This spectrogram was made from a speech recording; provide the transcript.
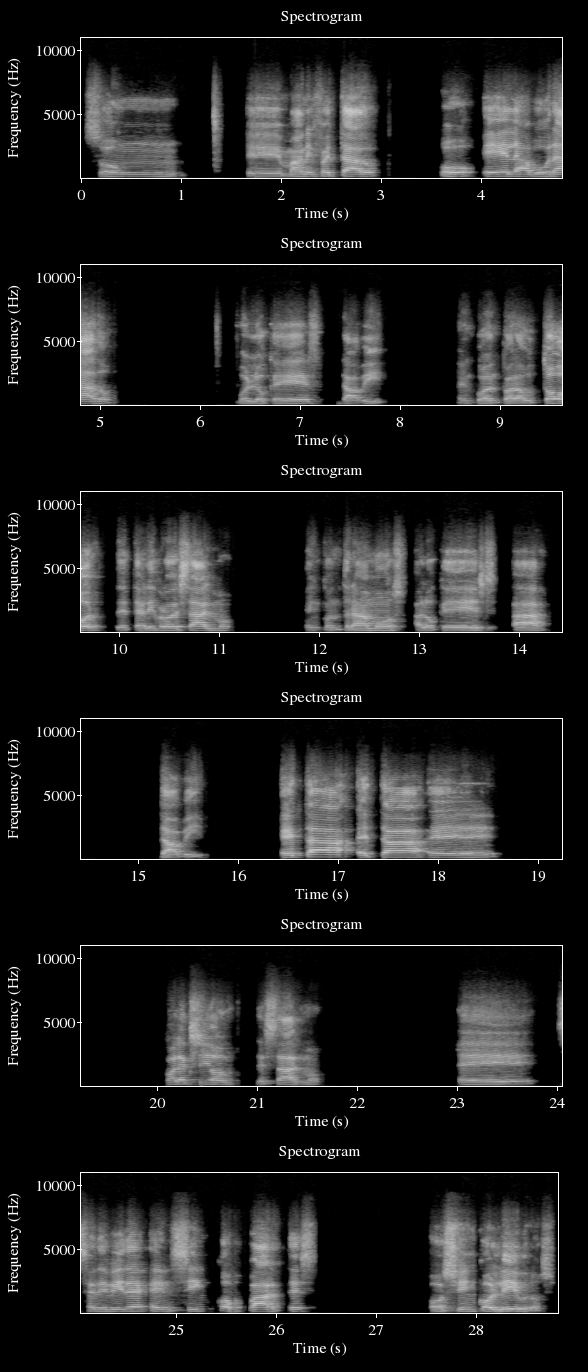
son eh, manifestados o elaborados por lo que es David. En cuanto al autor de este libro de Salmos, encontramos a lo que es a David. Esta, esta colección de Salmos eh, se divide en cinco partes o cinco libros.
